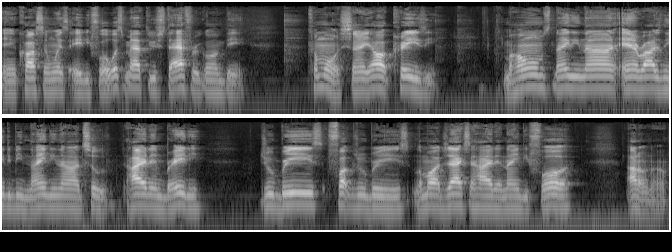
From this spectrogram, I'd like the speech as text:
And Carson Wentz 84. What's Matthew Stafford going to be? Come on, son. Y'all crazy. Mahomes 99. Aaron Rodgers need to be 99 too. Higher than Brady. Drew Brees. Fuck Drew Brees. Lamar Jackson higher than 94. I don't know.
